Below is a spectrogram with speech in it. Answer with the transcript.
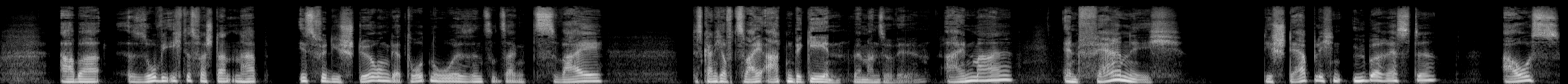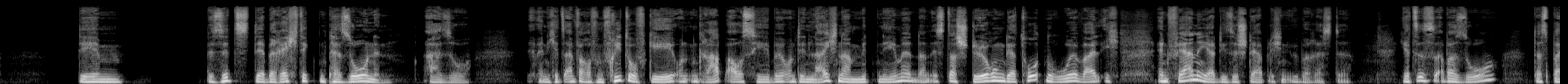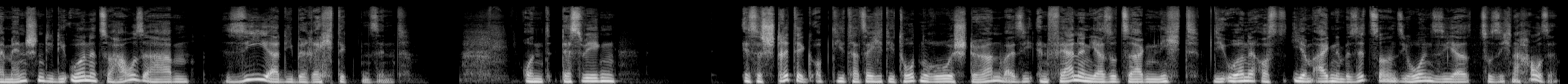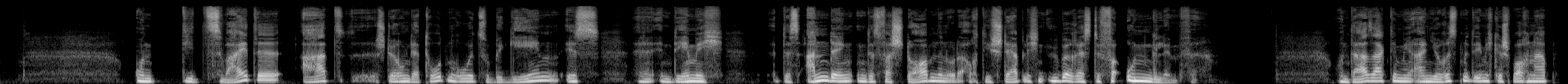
Aber so wie ich das verstanden habe, ist für die Störung der Totenruhe sind sozusagen zwei, das kann ich auf zwei Arten begehen, wenn man so will. Einmal entferne ich die sterblichen Überreste aus dem Besitz der berechtigten Personen. Also wenn ich jetzt einfach auf den Friedhof gehe und ein Grab aushebe und den Leichnam mitnehme, dann ist das Störung der Totenruhe, weil ich entferne ja diese sterblichen Überreste. Jetzt ist es aber so, dass bei Menschen, die die Urne zu Hause haben, sie ja die Berechtigten sind. Und deswegen ist es strittig, ob die tatsächlich die Totenruhe stören, weil sie entfernen ja sozusagen nicht die Urne aus ihrem eigenen Besitz, sondern sie holen sie ja zu sich nach Hause. Und die zweite Art, Störung der Totenruhe zu begehen, ist, äh, indem ich das Andenken des Verstorbenen oder auch die sterblichen Überreste verunglimpfe. Und da sagte mir ein Jurist, mit dem ich gesprochen habe,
